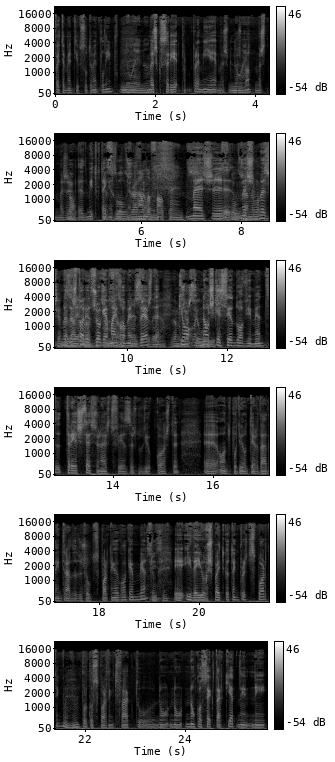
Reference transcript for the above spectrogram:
perfeitamente e absolutamente limpo. Não é, não. Mas que seria, para mim é, mas, mas é. pronto, mas, mas Bom, admito que tenha golo já Há uma falta antes. Mas, eh, mas, mas, mas, a história do jogo é mais ou menos esta, que não esquecendo, obviamente, três excepcionais defesas do Diogo Costa, onde podiam ter dado a entrada do jogo do Sporting a qualquer momento. Sim, sim. E, e, daí o respeito que eu tenho por este Sporting, uhum. porque o Sporting de facto não, não, não consegue estar quieto, nem, nem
